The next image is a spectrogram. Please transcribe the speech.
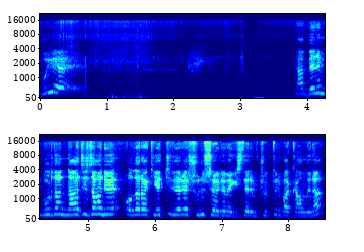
Buraya Yani benim buradan nacizane olarak yetkililere şunu söylemek isterim Kültür Bakanlığı'na.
